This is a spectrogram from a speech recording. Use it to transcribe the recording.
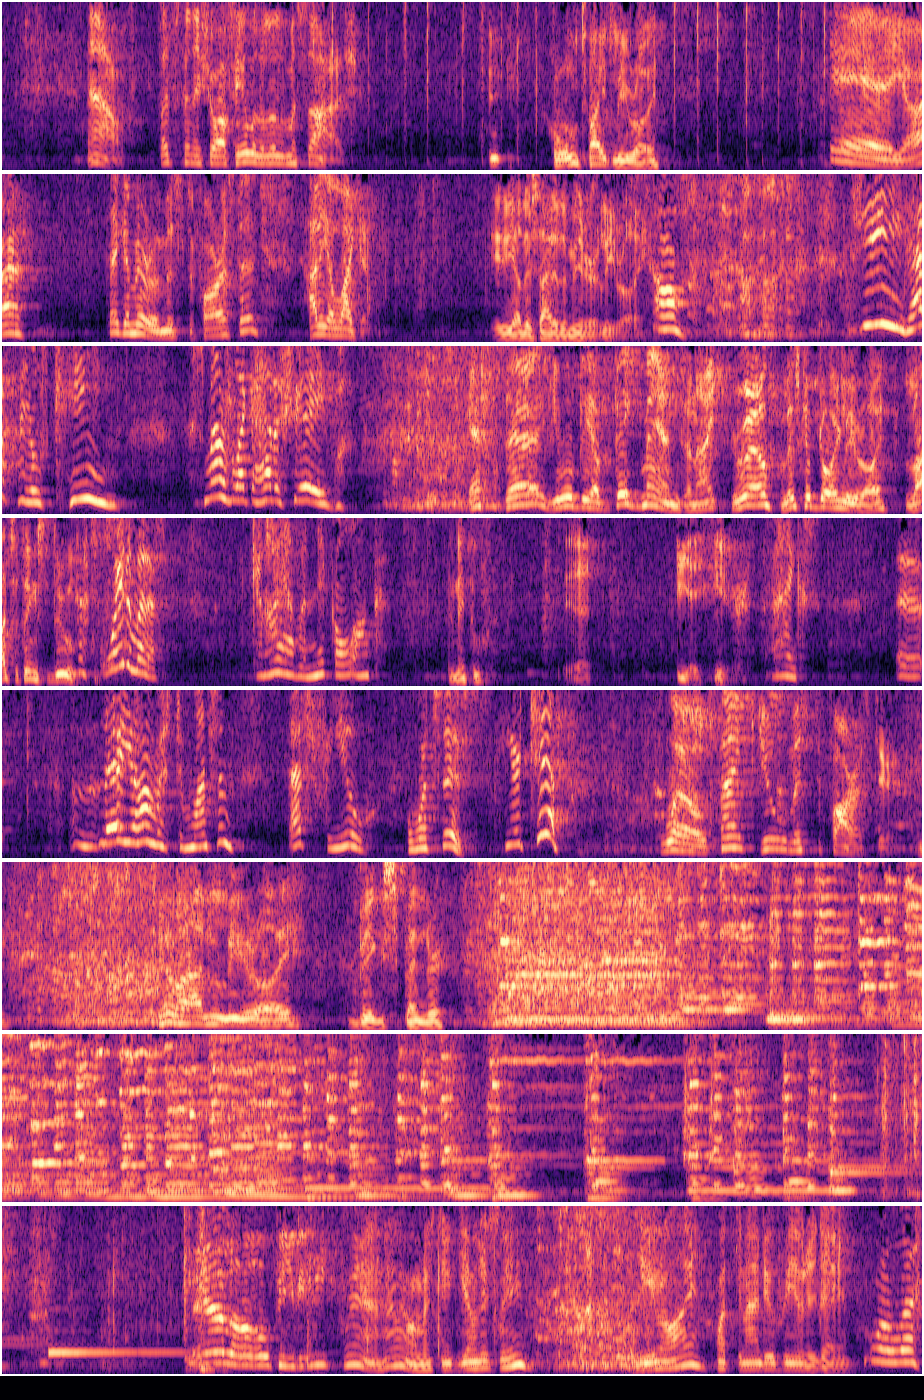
Now, let's finish off here with a little massage. Hold tight, Leroy. There you are. Take a mirror, Mr. Forrester. How do you like it? The other side of the mirror, Leroy. Oh. Gee, that feels keen. Smells like I had a shave. Yes, sir. You'll be a big man tonight. Well, let's get going, Leroy. Lots of things to do. Wait a minute. Can I have a nickel, Unc? A nickel? Yeah. Yeah, here. Thanks. Uh, there you are, Mr. Munson. That's for you. What's this? Your tip. Well, thank you, Mr. Forrester. Come on, Leroy. Big spender. Hello, Peavey. Well, hello, Mr. Gildersleeve. Leroy, what can I do for you today? Well, uh,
